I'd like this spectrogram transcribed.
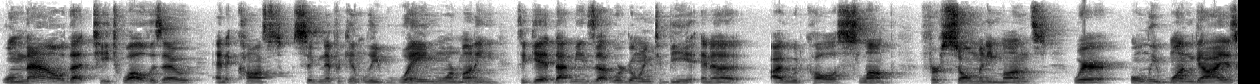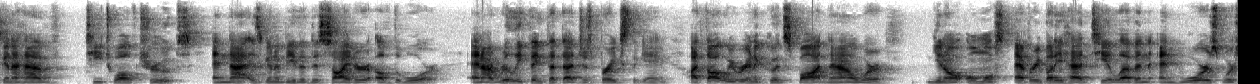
Well, now that T12 is out and it costs significantly way more money to get, that means that we're going to be in a, I would call a slump for so many months where only one guy is going to have T12 troops and that is going to be the decider of the war. And I really think that that just breaks the game. I thought we were in a good spot now where, you know, almost everybody had T11 and wars were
